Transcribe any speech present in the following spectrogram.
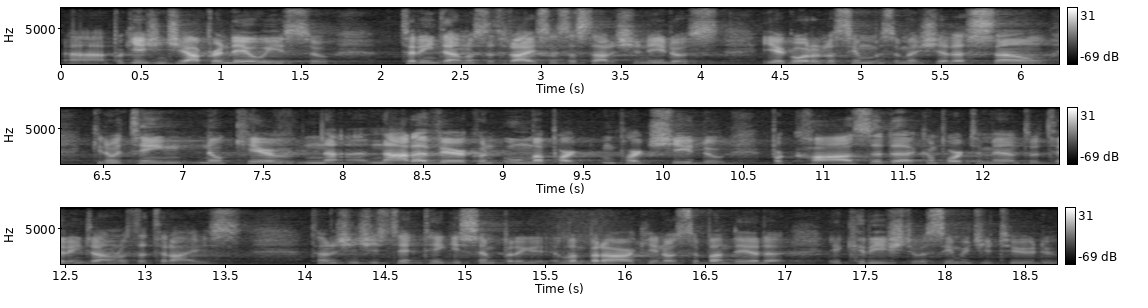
Ah, porque a gente já aprendeu isso 30 anos atrás nos Estados Unidos e agora nós temos uma geração que não tem não quer na, nada a ver com uma um partido por causa do comportamento 30 anos atrás. Então a gente tem, tem que sempre lembrar que nossa bandeira é Cristo acima de tudo,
